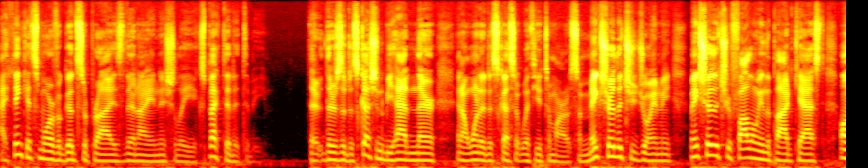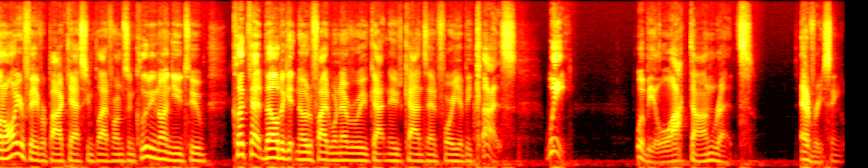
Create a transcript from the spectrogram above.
I think it's more of a good surprise than I initially expected it to be there, there's a discussion to be had in there, and I want to discuss it with you tomorrow. So make sure that you join me. Make sure that you're following the podcast on all your favorite podcasting platforms, including on YouTube. Click that bell to get notified whenever we've got new content for you because we will be locked on Reds every single.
